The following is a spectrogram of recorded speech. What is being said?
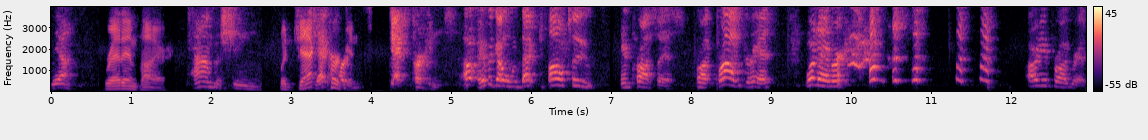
Yeah, Red Empire Time Machine. With Jack, Jack Perkins. Jack Perkins. Oh, here we go. We're back to fall two. in process. Pro- progress. Whatever. Already in progress.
